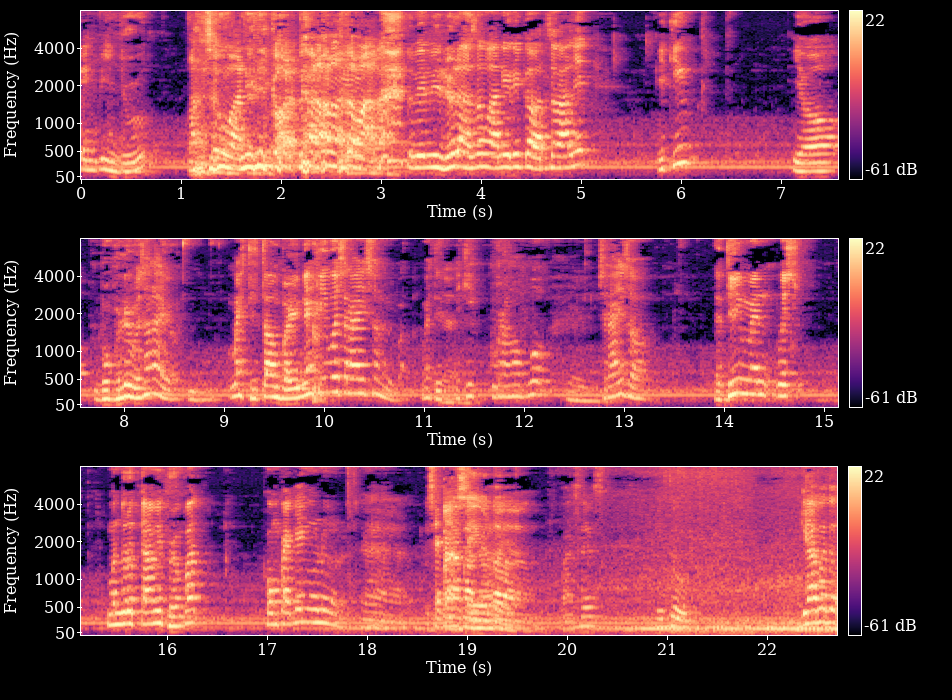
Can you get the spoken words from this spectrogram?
ping pindu langsung wani record. Sama ping pindu langsung wani record. Soalnya iki yo mbok bener masalah yo meh ditambahin iki wis ra iso Pak meh di, iki kurang apa wis ra iso jadi men wis menurut kami berempat kompaknya ngono nah second Pas account ngono ya? eh, pas itu Ya apa tuh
